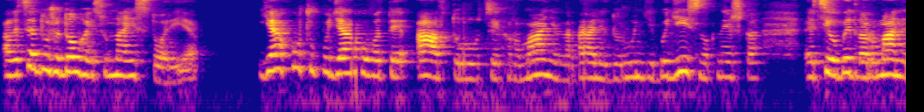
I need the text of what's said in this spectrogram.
Але це дуже довга і сумна історія. Я хочу подякувати автору цих романів Наталі Дорунді, бо дійсно книжка, е, ці обидва романи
